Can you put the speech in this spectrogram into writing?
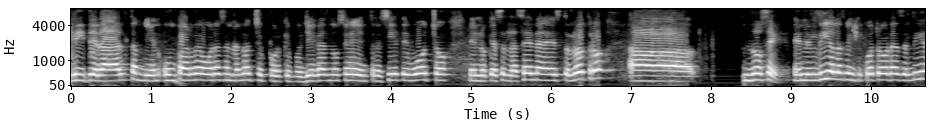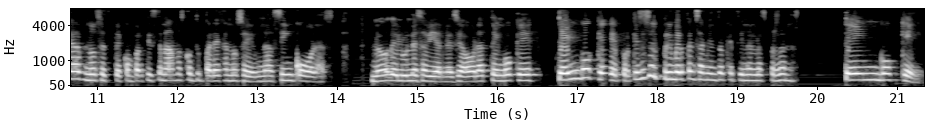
literal también un par de horas en la noche, porque pues llegas, no sé, entre siete u ocho, en lo que haces la cena, esto, lo otro, a no sé, en el día, las 24 horas del día, no sé, te compartiste nada más con tu pareja, no sé, unas 5 horas, ¿no? De lunes a viernes y ahora tengo que, tengo que, porque ese es el primer pensamiento que tienen las personas, tengo que.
